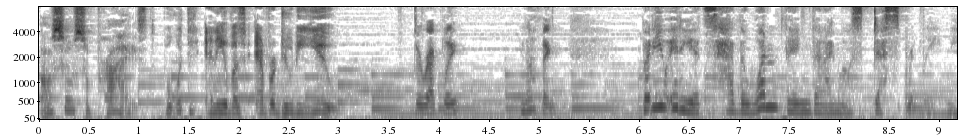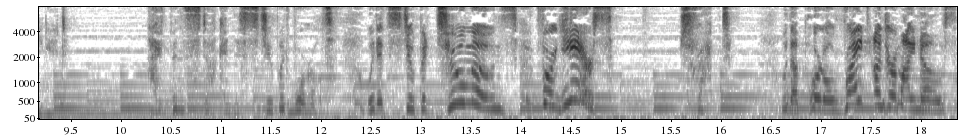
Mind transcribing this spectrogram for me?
also surprised. But what did any of us ever do to you? Directly? Nothing. But you idiots had the one thing that I most desperately needed. I've been stuck in this stupid world with its stupid two moons for years! Trapped with a portal right under my nose,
